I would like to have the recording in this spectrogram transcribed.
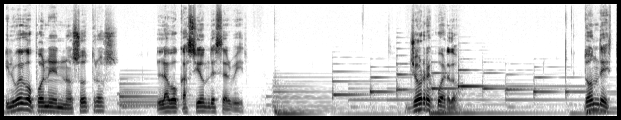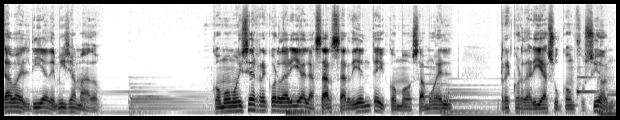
y luego pone en nosotros la vocación de servir. Yo recuerdo dónde estaba el día de mi llamado, como Moisés recordaría la zarza ardiente y como Samuel recordaría su confusión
